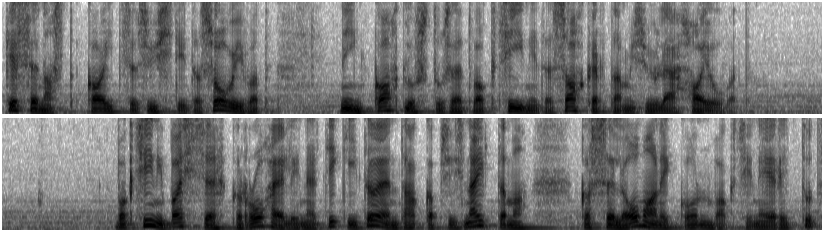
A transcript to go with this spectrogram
kes ennast kaitsesüstida soovivad ning kahtlustused vaktsiinide sahkerdamise üle hajuvad vaktsiinipass ehk roheline digitõend hakkab siis näitama, kas selle omanik on vaktsineeritud,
